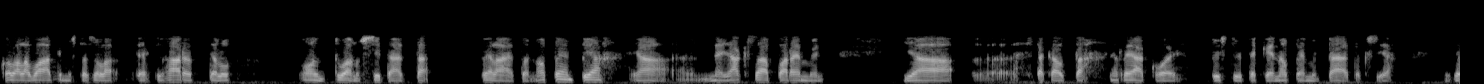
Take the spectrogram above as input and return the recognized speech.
kovalla vaatimustasolla tehty harjoittelu on tuonut sitä, että pelaajat on nopeampia ja ne jaksaa paremmin ja sitä kautta ne reagoi, pystyy tekemään nopeammin päätöksiä. Ja se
